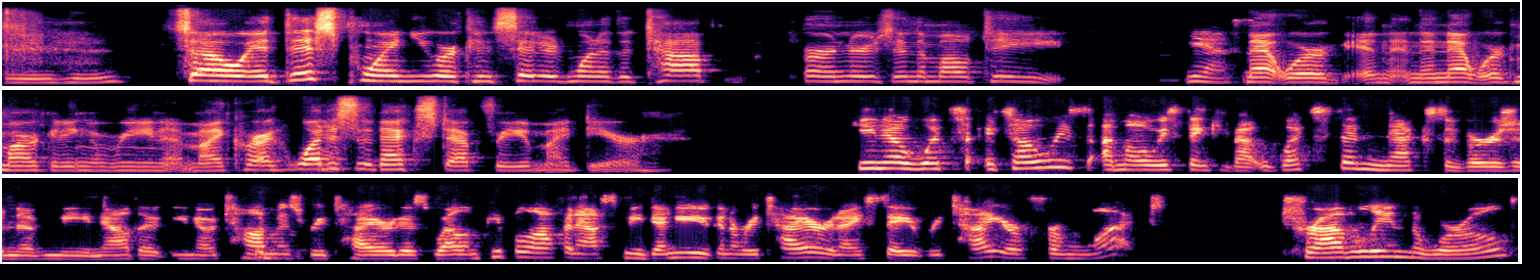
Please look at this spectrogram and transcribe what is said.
mm-hmm. so at this point you are considered one of the top earners in the multi yes network and in, in the network marketing arena am i correct What yes. is the next step for you my dear you know what's it's always i'm always thinking about what's the next version of me now that you know tom is retired as well. And people often ask me Deni are you going to retire? And i say retire from what? Traveling the world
